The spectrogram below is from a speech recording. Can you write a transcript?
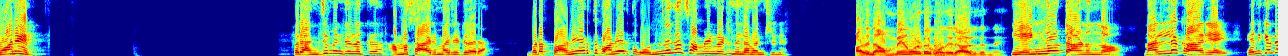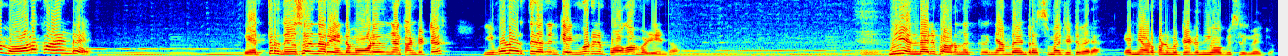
മോനെ. ഒരു അഞ്ചു മിനിറ്റ് നിൽക്ക് അമ്മ സാരി മാറ്റിട്ട് വരാം. ഇവിടെ പണിയെടുത്ത് പണിയെടുത്ത് ഒന്നിനും സമയം കിട്ടുന്നില്ല മനുഷ്യന്. അതിന് അമ്മ എങ്ങോട്ടേ പോകുന്നത് രാവിലെ തന്നെ. എങ്ങോട്ടാണെന്നോ? നല്ല കാര്യായി. എനിക്ക് എന്റെ മോളെ കാണണ്ടേ? എത്ര ദിവസം എന്നറിയാം എന്റെ മോളെ ഞാൻ കണ്ടിട്ട്? ഇവളെ എടുത്ത് കാരണം എനിക്ക് എങ്ങോട്ടും പോകാൻ വഴിയുണ്ടോ? നീ എന്തായാലും ഇപ്പൊ അവിടെ നിൽക്ക് ഞാൻ വേഗം ഡ്രസ്സ് മാറ്റിട്ട് വരാം. എന്നെ അവിടെ കൊണ്ട് വിട്ടിട്ട് നീ ഓഫീസിലേക്ക് വയ്ക്കും.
